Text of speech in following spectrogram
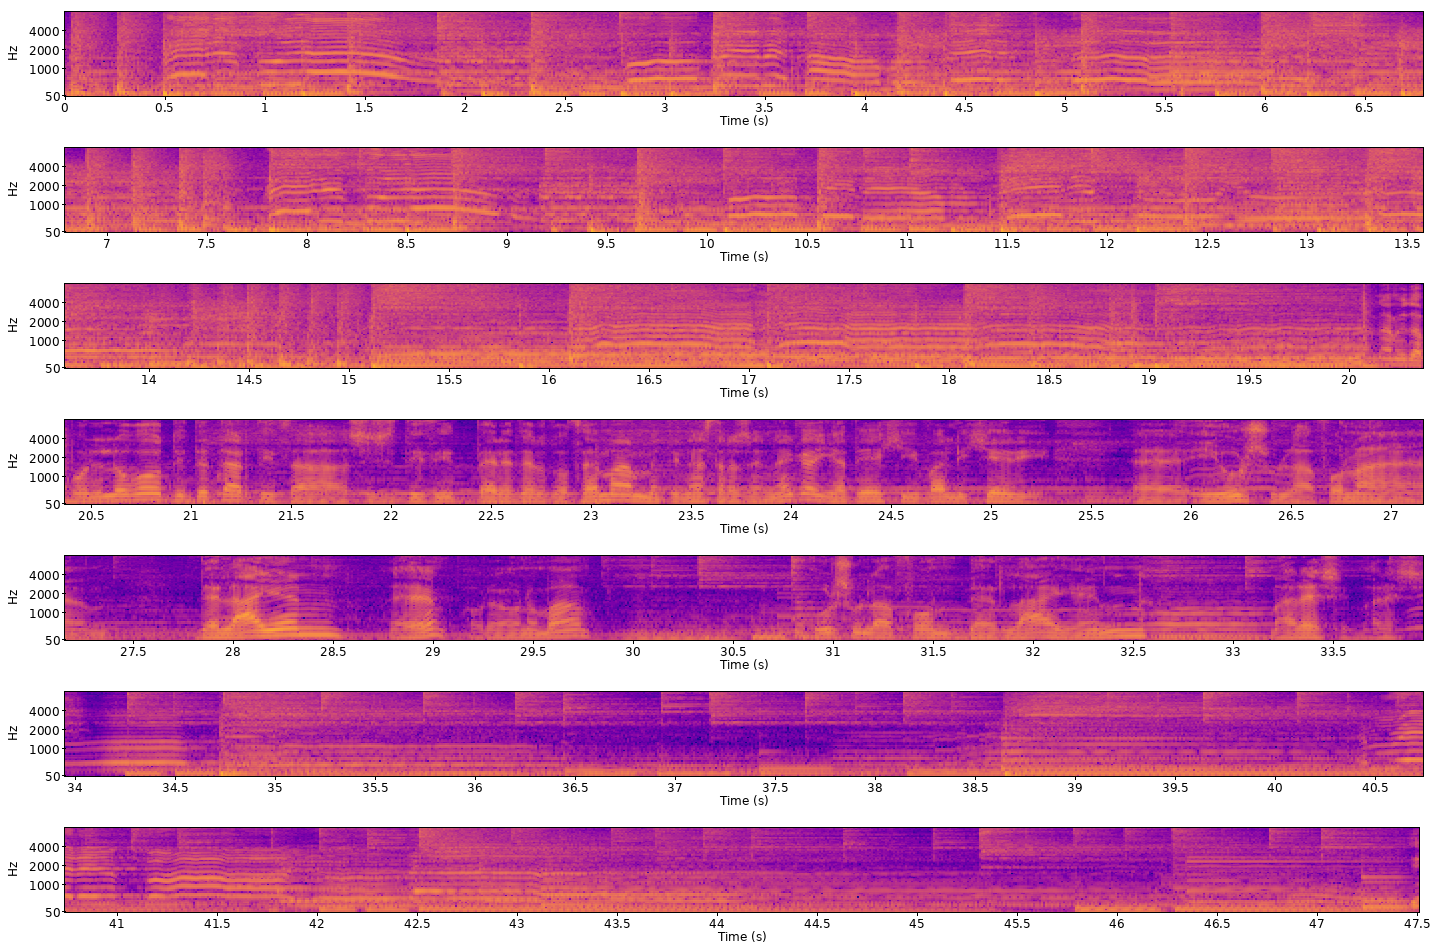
Πολύ λόγο. Την Τετάρτη θα συζητηθεί περαιτέρω το θέμα με την Άστρα Ζενέκα γιατί έχει βάλει χέρι ε, η Ούρσουλα Φώνα Ντελάιεν. Ε, ωραίο όνομα. Ούρσουλα Φον Ντελάιεν. Μ' αρέσει, μ' αρέσει.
